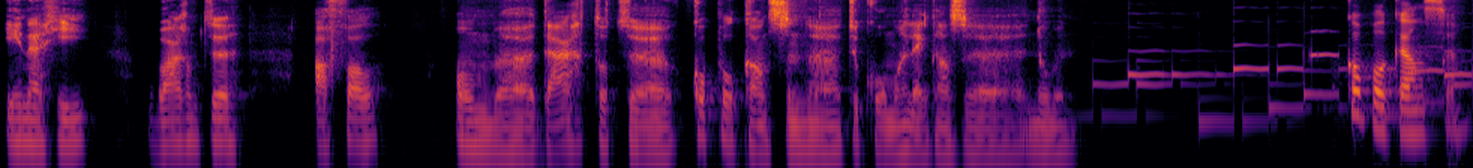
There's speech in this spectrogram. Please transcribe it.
energie, warmte, afval om uh, daar tot uh, koppelkansen uh, te komen, gelijk dat ze noemen. Koppelkansen.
